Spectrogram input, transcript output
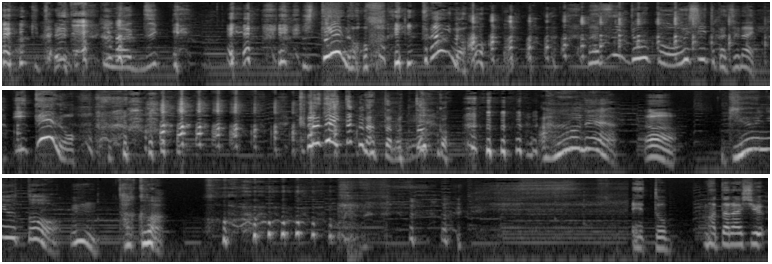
生きてる。今じ ええ痛えの？痛いの？まずいどうこう美味しいとかじゃない。痛えの？体痛くなったの？どこ？あのね、うん、牛乳と、うん、たくあん。えっとまた来週。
